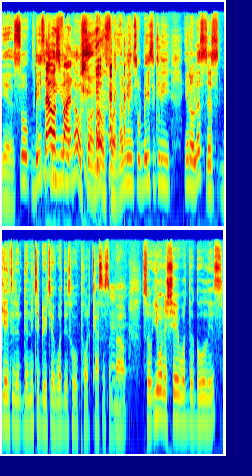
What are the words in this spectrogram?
Yeah, so basically, That was you know, fun. that was fun. That was fun. I mean, so basically, you know, let's just get into the, the nitty gritty of what this whole podcast is Mm-hmm. about. So, you want to share what the goal is?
